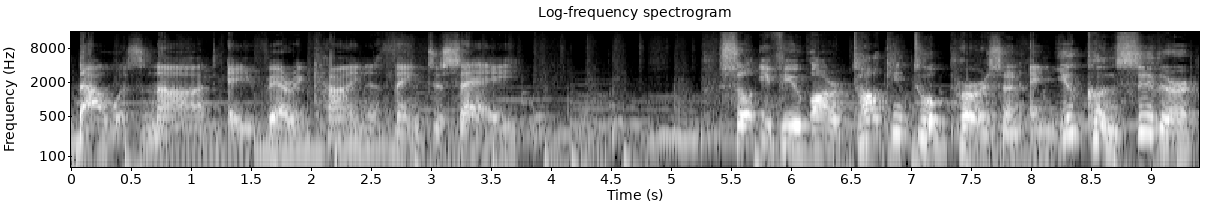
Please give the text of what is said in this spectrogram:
That was not a very kind thing to say. So if you are talking to a person and you consider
